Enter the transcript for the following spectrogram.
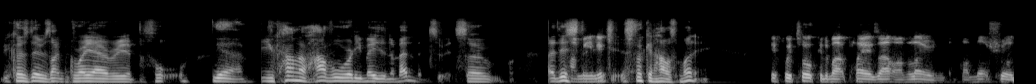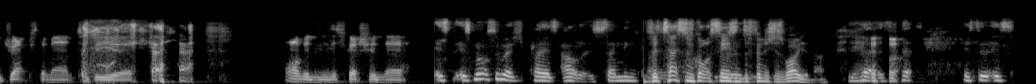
because there was like grey area before. yeah. You kind of have already made an amendment to it. So at this I mean, stage, it's fucking house money. If we're talking about players out on loan, I'm not sure Jack's the man to be uh, having the discussion there. It's, it's not so much players out it's sending players Vitesse has got a season to finish as well, you know. Yeah, it's, it's, it's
